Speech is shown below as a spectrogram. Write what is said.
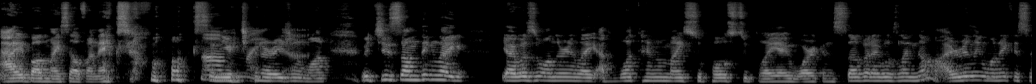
I bought I bought myself an Xbox, a Oh new generation God. one, which is something like yeah, I was wondering like at what time am I supposed to play? I work and stuff, but I was like, no, I really want it because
